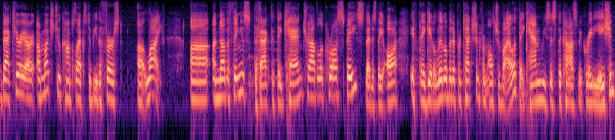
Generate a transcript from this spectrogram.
bacteria are, are much too complex to be the first uh, life. Uh, another thing is the fact that they can travel across space. That is, they are, if they get a little bit of protection from ultraviolet, they can resist the cosmic radiation.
